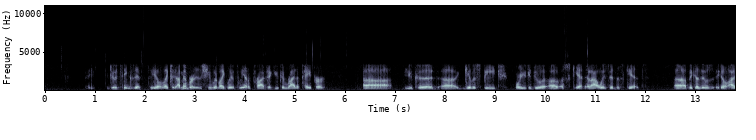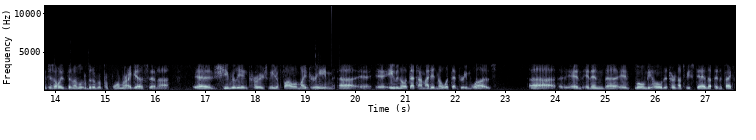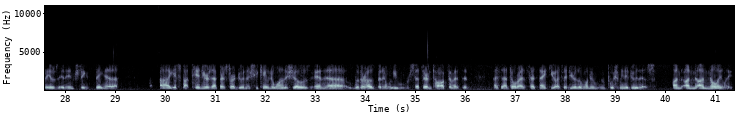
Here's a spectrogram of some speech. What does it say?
do things that you know. Like I remember, she would like if we had a project, you could write a paper, uh, you could uh, give a speech, or you could do a, a, skit. And I always did the skits uh, because it was you know I've just always been a little bit of a performer, I guess, and. uh uh, she really encouraged me to follow my dream, uh, even though at that time I didn't know what that dream was. Uh, and and then uh, it, lo and behold, it turned out to be stand up. And in fact, it was an interesting thing. Uh, uh, I guess about ten years after I started doing this, she came to one of the shows and uh, with her husband, and we sat there and talked. And I said, I said, I told her, I said, thank you. I said, you're the one who, who pushed me to do this, un, un, unknowingly.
